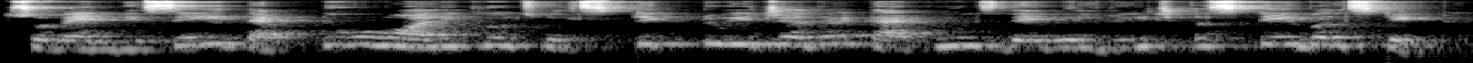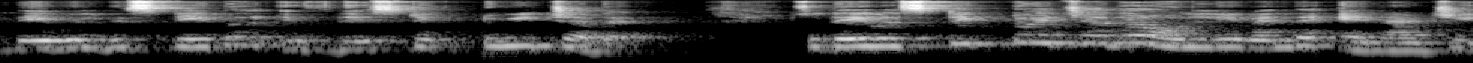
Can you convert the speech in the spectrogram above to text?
So, when we say that two molecules will stick to each other, that means they will reach a stable state. They will be stable if they stick to each other. So, they will stick to each other only when the energy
